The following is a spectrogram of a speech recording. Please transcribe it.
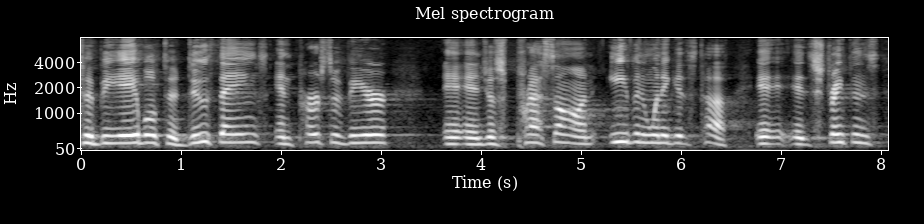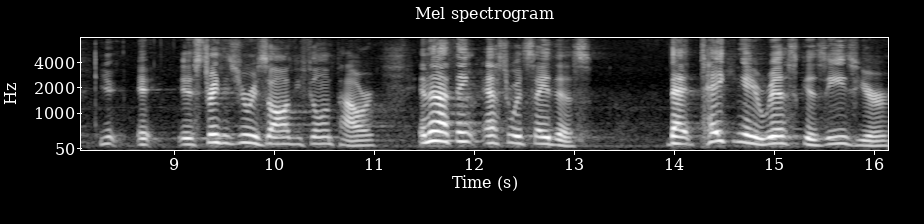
to be able to do things and persevere and, and just press on even when it gets tough. It, it strengthens you, it, it strengthens your resolve. You feel empowered. And then I think Esther would say this that taking a risk is easier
